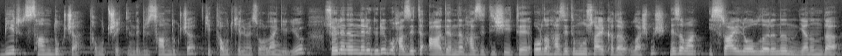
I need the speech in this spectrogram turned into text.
bir sandukça, tabut şeklinde bir sandukça ki tabut kelimesi oradan geliyor. Söylenenlere göre bu Hz. Adem'den Hz. Şiit'e oradan Hz. Musa'ya kadar ulaşmış. Ne zaman İsrailoğullarının yanında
